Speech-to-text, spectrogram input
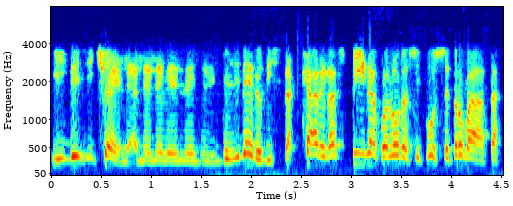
il desiderio, il desiderio di staccare la spina qualora si fosse trovata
